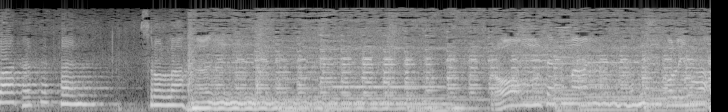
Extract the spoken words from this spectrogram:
សាស្រឡាញ់រងទាំងខ្នាញ់អលយ៉ា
